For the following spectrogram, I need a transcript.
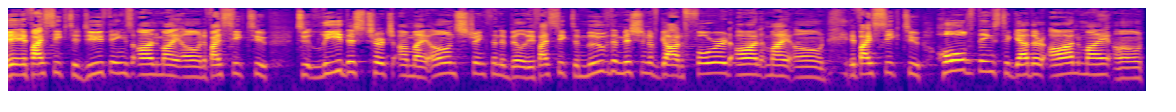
If I seek to do things on my own, if I seek to, to lead this church on my own strength and ability, if I seek to move the mission of God forward on my own, if I seek to hold things together on my own,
